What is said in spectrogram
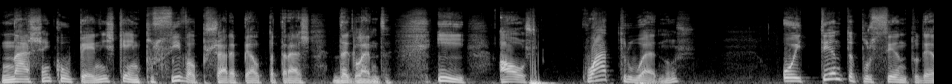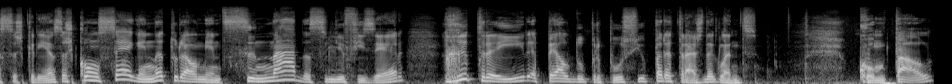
nascem com o pênis que é impossível puxar a pele para trás da glande. E aos 4 anos, 80% dessas crianças conseguem naturalmente, se nada se lhe fizer, retrair a pele do prepúcio para trás da glande. Como tal,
